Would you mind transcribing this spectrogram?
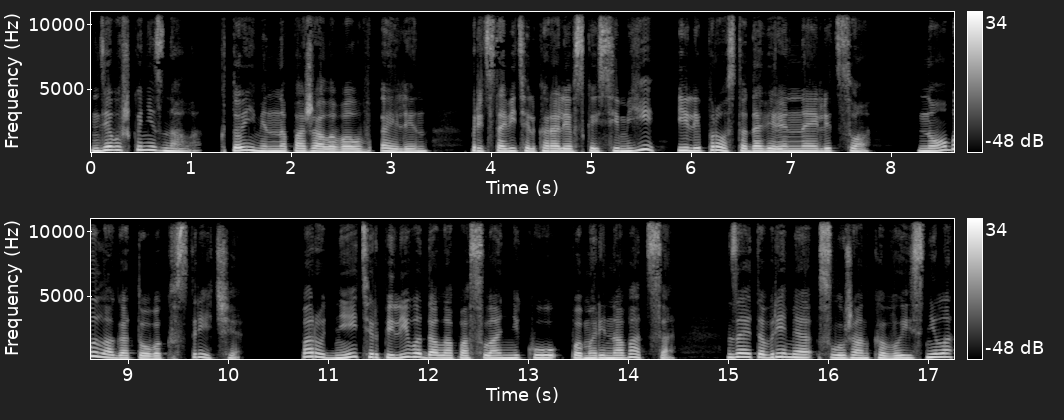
Девушка не знала, кто именно пожаловал в Эллин, представитель королевской семьи или просто доверенное лицо, но была готова к встрече. Пару дней терпеливо дала посланнику помариноваться. За это время служанка выяснила,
